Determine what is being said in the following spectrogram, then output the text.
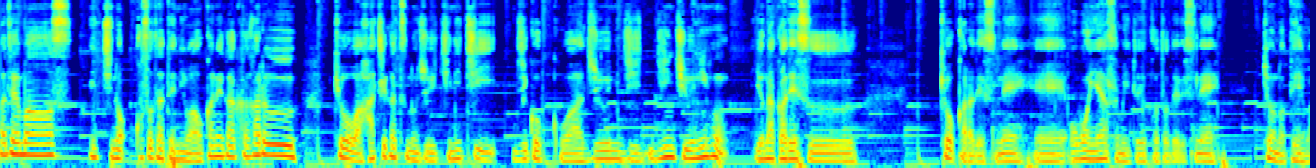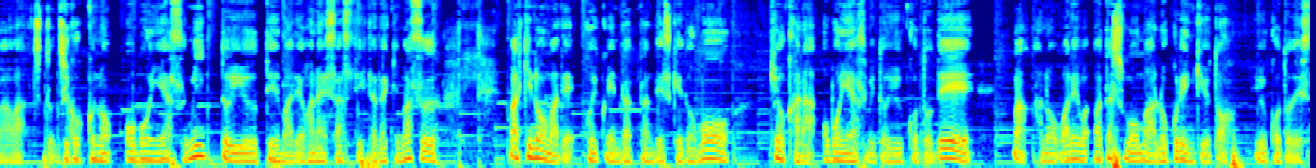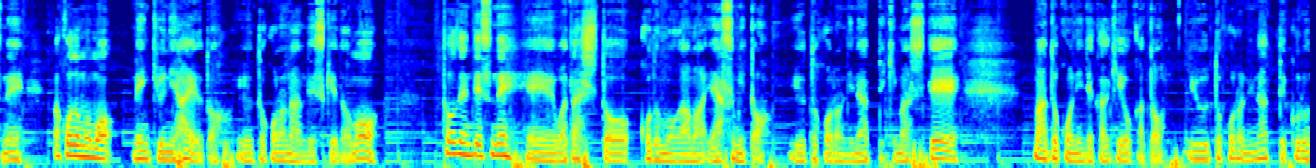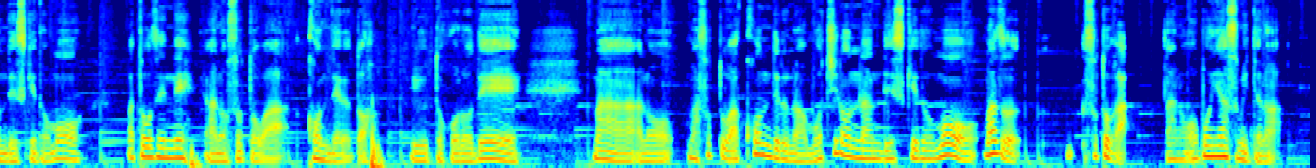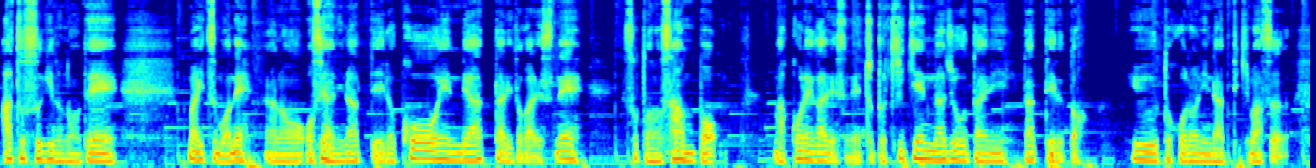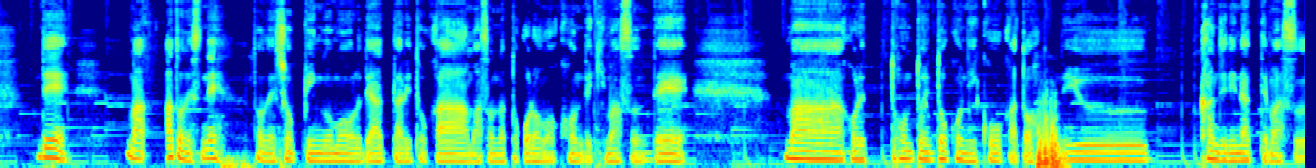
おはようございます。一の子育てにはお金がかかる。今日は8月の11日、時刻は12時22分、夜中です。今日からですね、えーお盆休みということでですね、今日のテーマはちょっと地獄のお盆休みというテーマでお話しさせていただきます。まあ昨日まで保育園だったんですけども、今日からお盆休みということで、まあ、あの、我々、私もまあ6連休ということですね。まあ、子供も連休に入るというところなんですけども、当然ですね、えー私と子供がまあ休みというところになってきまして、まあ、どこに出かけようかというところになってくるんですけども、まあ、当然ね、あの、外は混んでるというところで、まあ、あの、まあ、外は混んでるのはもちろんなんですけども、まず、外が、あの、お盆休みっていうのは暑すぎるので、まあ、いつもね、あの、お世話になっている公園であったりとかですね、外の散歩、まあ、これがですね、ちょっと危険な状態になっているというところになってきます。で、まあ、あとですね、当然ショッピングモールであったりとか、まあ、そんなところも混んできますんで、まあ、これ、本当にどこに行こうかという感じになってます。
